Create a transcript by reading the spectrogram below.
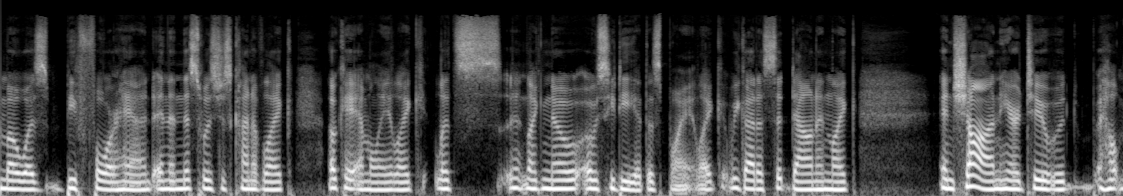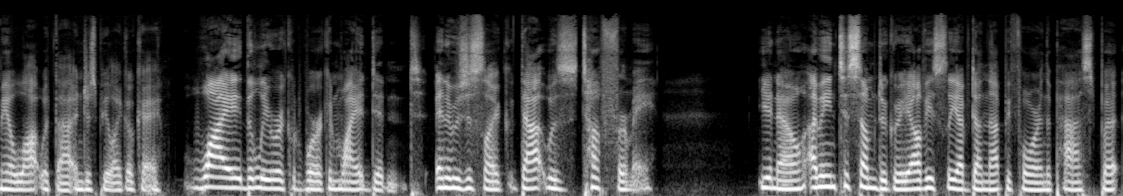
mo was beforehand. And then this was just kind of like okay emily like let's like no ocd at this point. Like we got to sit down and like and Sean here too would help me a lot with that and just be like, okay, why the lyric would work and why it didn't. And it was just like, that was tough for me. You know, I mean, to some degree, obviously I've done that before in the past, but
